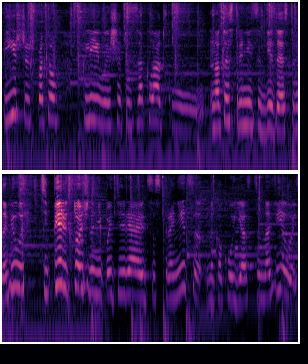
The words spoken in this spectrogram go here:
пишешь, потом вклеиваешь эту закладку на той странице, где ты остановилась. Теперь точно не потеряется страница, на какой я остановилась.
